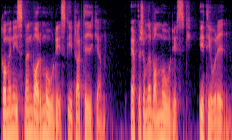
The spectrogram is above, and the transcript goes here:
Kommunismen var modisk i praktiken, eftersom den var modisk i teorin.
